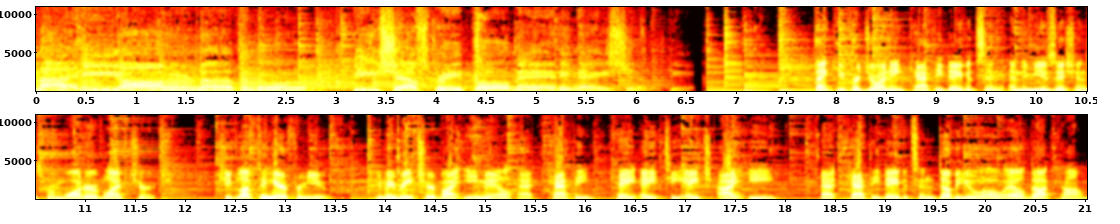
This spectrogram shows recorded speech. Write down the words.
Mighty arm of the Lord. He shall sprinkle many nations. Thank you for joining Kathie Davidson and the musicians from Water of Life Church. She'd love to hear from you. You may reach her by email at Kathie, K A T H I E, at KathieDavidsonWOL.com.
